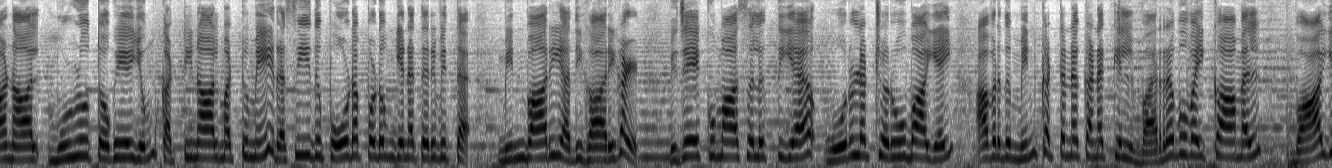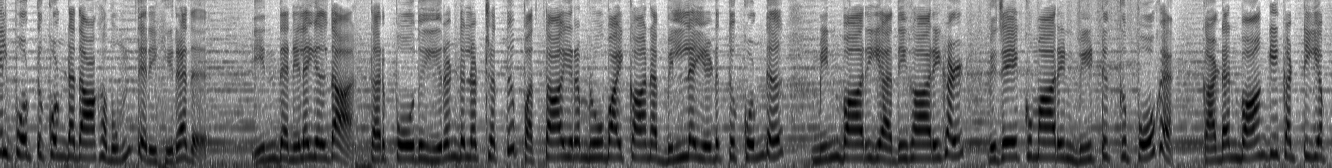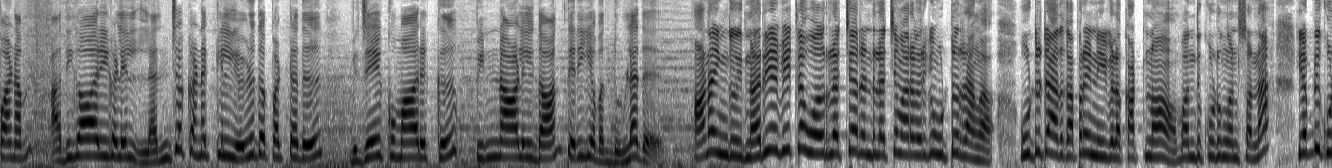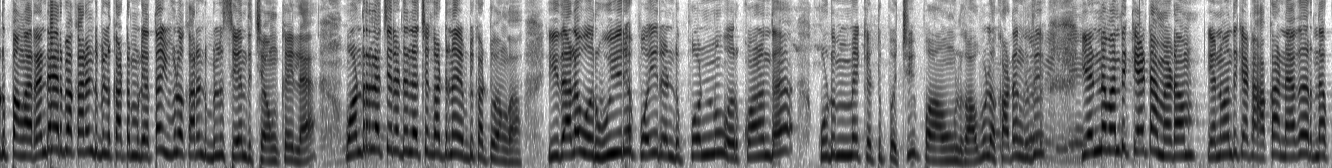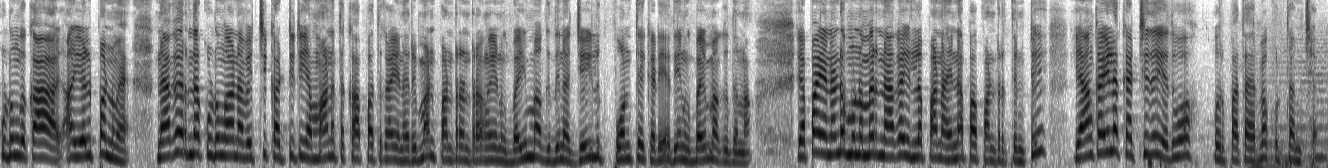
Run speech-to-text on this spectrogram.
ஆனால் முழு தொகையையும் கட்டினால் மட்டுமே ரசீது போடப்படும் என தெரிவித்த மின்வாரி அதிகாரிகள் விஜயகுமார் செலுத்திய ஒரு லட்சம் ரூபாயை அவரது மின்கட்டண கணக்கில் வரவு வைக்காமல் வாயில் போட்டுக்கொண்டதாகவும் தெரிகிறது. இந்த நிலையில்தான் தற்போது இரண்டு லட்சத்து பத்தாயிரம் ரூபாய்க்கான பில்லை எடுத்துக்கொண்டு மின்வாரிய அதிகாரிகள் விஜயகுமாரின் வீட்டுக்கு போக கடன் வாங்கி கட்டிய பணம் அதிகாரிகளில் லஞ்ச கணக்கில் எழுதப்பட்டது விஜயகுமாருக்கு பின்னாளில்தான் தெரிய வந்துள்ளது ஆனால் இங்கே நிறைய வீட்டில் ஒரு லட்சம் ரெண்டு லட்சம் வர வரைக்கும் விட்டுடுறாங்க. விட்டுட்டு அதுக்கப்புறம் நீ இவ்வளோ கட்டணும் வந்து கொடுங்கன்னு சொன்னால் எப்படி கொடுப்பாங்க? ரெண்டாயிரரூபா கரண்ட் பில் கட்ட முடியாதா? இவ்வளோ கரண்ட் பில் சேர்ந்துச்சு அவங்க கையில். ஒன்றரை லட்சம் ரெண்டு லட்சம் கட்டினா எப்படி கட்டுவாங்க? இதால் ஒரு உயிரே போய் ரெண்டு பொண்ணு ஒரு குழந்த குடும்பமே கெட்டு போச்சு. இப்போ அவங்களுக்கு அவ்வளோ கடங்குது. என்னை வந்து கேட்டா மேடம் என்னை வந்து கேட்டேன் அக்கா நகை இருந்தால் கொடுங்கக்கா ஹெல்ப் பண்ணுவேன். நகை இருந்தால் கொடுங்க நான் வச்சு கட்டிட்டு என் மானத்தை காப்பாற்றுக்கா என்னை ரிமாண்ட் பண்ணுறேன்றாங்க எனக்கு பயமாகுது. நான் ஜெயிலுக்கு போனதே கிடையாது. எனக்கு பயமாகுதுண்ணா எப்பா என்னென்ன முன்ன மாதிரி நகை இல்லைப்பா நான் என்னப்பா பண்ணுறதுன்ட்டு என் கையில் கட்சிதை எதுவோ ஒரு பத்தாயிரரூபா கொடுத்து அமிச்சேன்.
